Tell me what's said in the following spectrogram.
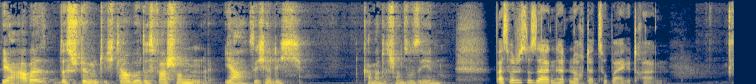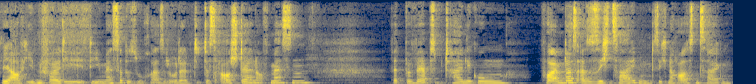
Ja, aber das stimmt. Ich glaube, das war schon, ja, sicherlich kann man das schon so sehen. Was würdest du sagen, hat noch dazu beigetragen? Ja, auf jeden Fall die, die Messebesuche, also oder die, das Ausstellen auf Messen, Wettbewerbsbeteiligung, vor allem das, also sich zeigen, sich nach außen zeigen.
